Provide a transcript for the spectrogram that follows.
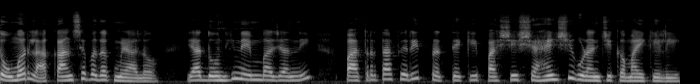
तोमरला कांस्यपदक मिळालं. या दोन्ही नेमबाजांनी पात्रता फेरीत प्रत्येकी पाचशे शहाऐंशी गुणांची कमाई केली.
